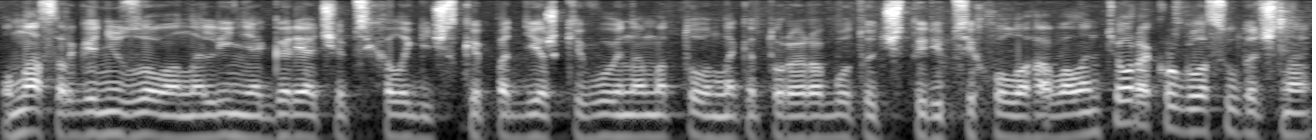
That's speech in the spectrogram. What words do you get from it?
У нас организована линия горячей психологической поддержки воинам АТО, на которой работают 4 психолога-волонтера круглосуточно.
